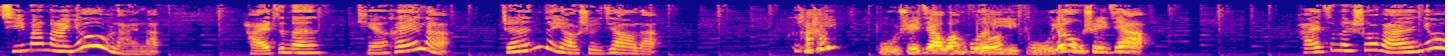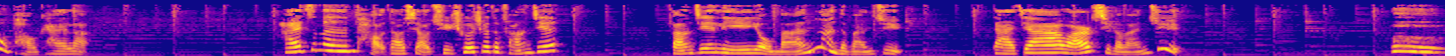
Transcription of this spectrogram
齐妈妈又来了，孩子们，天黑了，真的要睡觉了。哈哈，不睡觉王国里不用睡觉。孩子们说完又跑开了。孩子们跑到小趣车车的房间，房间里有满满的玩具，大家玩起了玩具。哦。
